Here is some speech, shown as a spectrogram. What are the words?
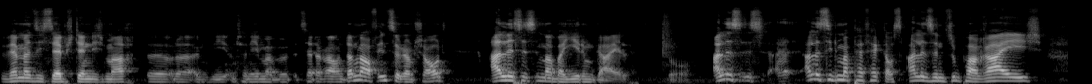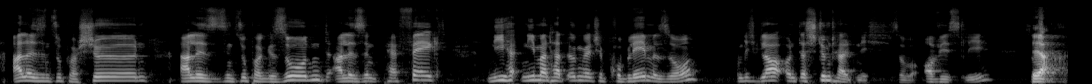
wenn man sich selbstständig macht äh, oder irgendwie Unternehmer wird, etc. und dann mal auf Instagram schaut, alles ist immer bei jedem geil. So. Alles, ist, äh, alles sieht immer perfekt aus. Alle sind super reich, alle sind super schön, alle sind super gesund, alle sind perfekt. Nie, niemand hat irgendwelche Probleme so. Und ich glaube, und das stimmt halt nicht, so obviously. So, ja.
